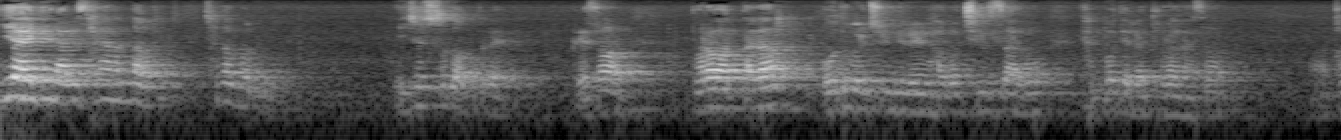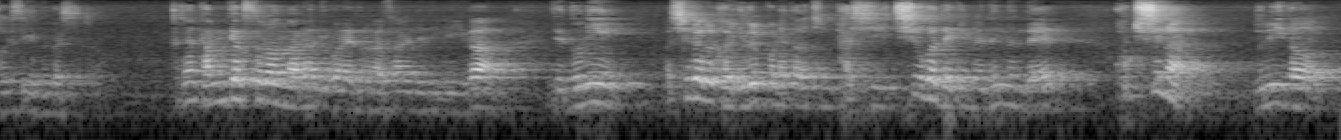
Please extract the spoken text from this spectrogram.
이 아이들이 나를 사랑한다고 쳐다보는 거예요. 잊을 수가 없더래요. 그래서 돌아왔다가 걸 준비를 하고 짐 싸고 캄보디아로 돌아가서 어, 거기서 있는 것이죠. 가장 감격스러운 말은 이번에 들어가서 하는 얘기가 이제 눈이 시력을 거의 잃을 뻔했다가 좀 다시 치유가 되기는 했는데 혹시나 눈이 더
